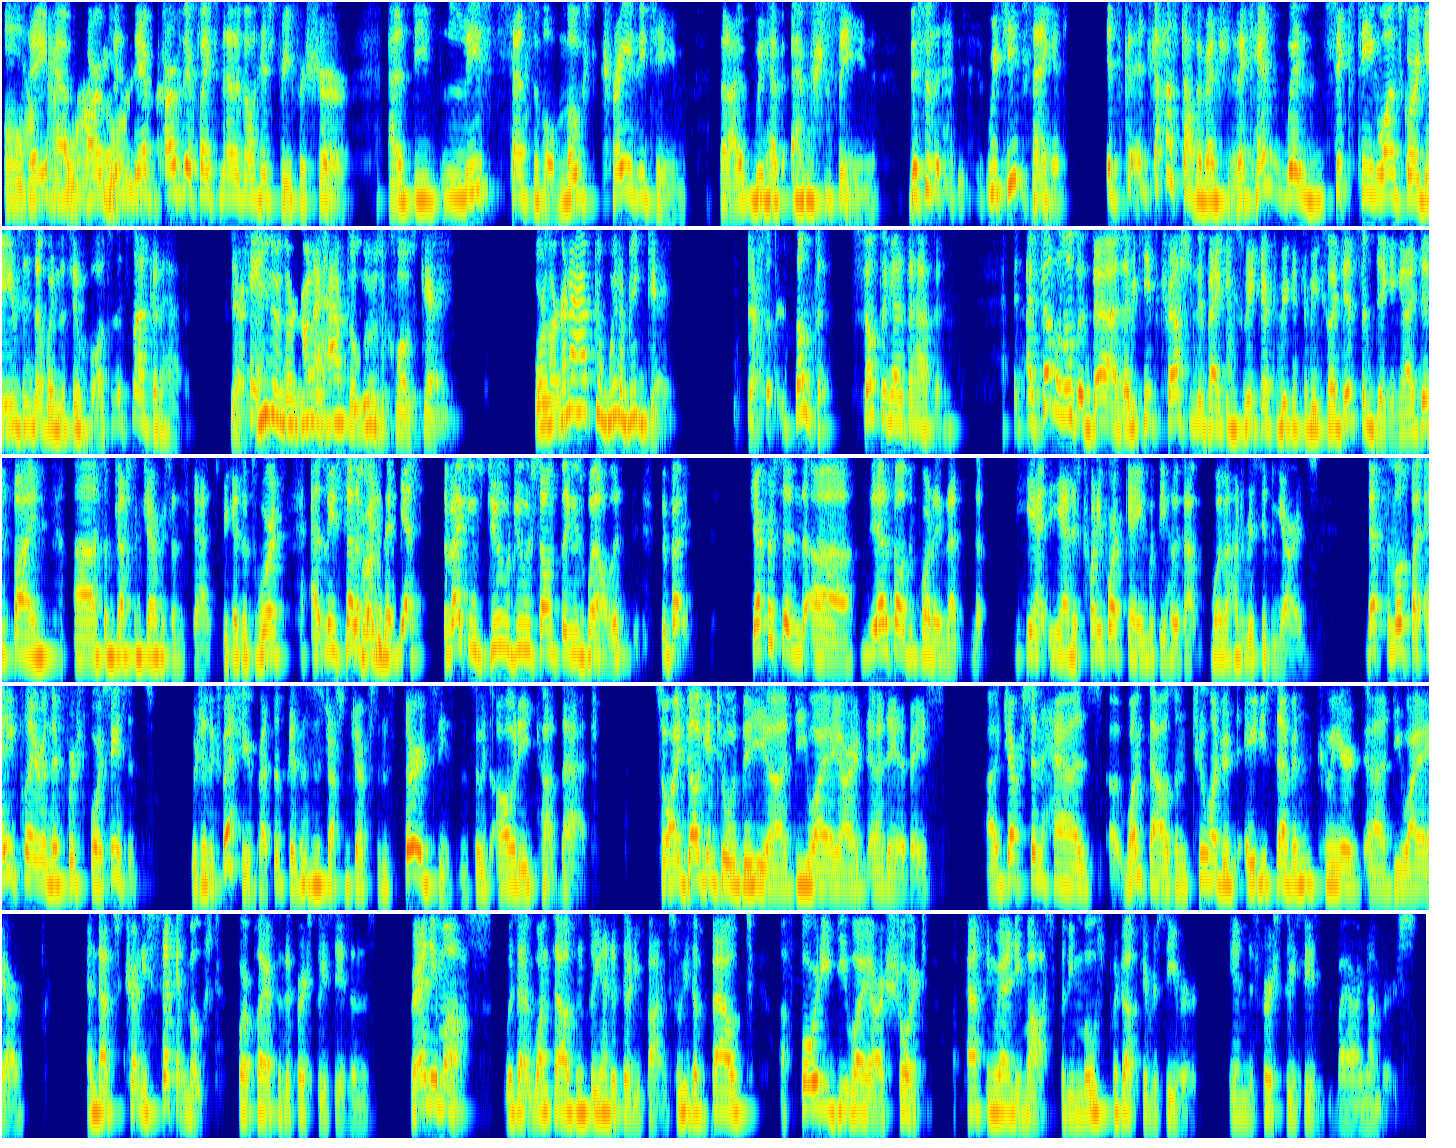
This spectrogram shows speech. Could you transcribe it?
Over They have over carved over they have carved their place in NFL history for sure as the least sensible, most crazy team that I we have ever seen. This is we keep saying it. It's it's got to stop eventually. They can't win 16 one score games and end up winning the Super Bowl. It's, it's not going to happen. Yeah, either they're going to have to lose a close game or they're going to have to win a big game. Yeah. So, something something has to happen. I felt a little bit bad that we keep trashing the Vikings week after week after week. So I did some digging and I did find uh, some Justin Jefferson stats because it's worth at least celebrating that yes, the Vikings do do some things well. It- The Jefferson, uh, the NFL is reporting that he had he had his 24th game with the without more than 100 receiving yards. That's the most by any player in their first four seasons, which is especially impressive because this is Justin Jefferson's third season, so he's already cut that. So I dug into the uh, DYAR uh, database. Uh, Jefferson has uh, 1,287 career uh, DYAR, and that's currently second most for a player for the first three seasons. Randy Moss was at 1,335, so he's about a 40 DYAR short of passing Randy Moss for the most productive receiver in his first three seasons by our numbers.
